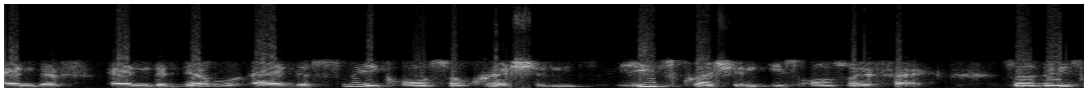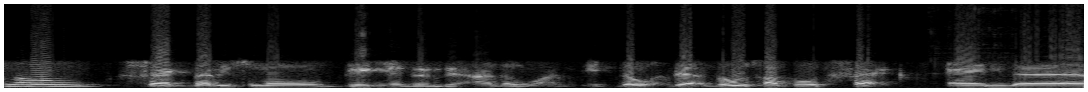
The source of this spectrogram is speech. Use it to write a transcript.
And the and the devil, uh, the snake also questions. His question is also a fact. So there is no fact that is more bigger than the other one. It, those are both facts. And uh,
